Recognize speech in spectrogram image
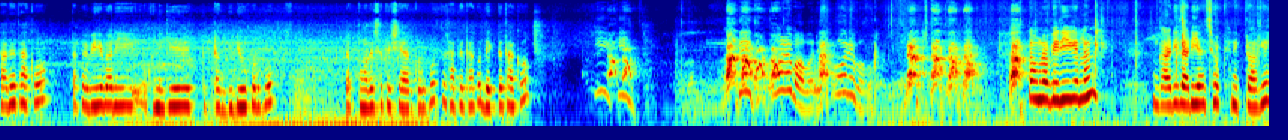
সাথে থাকো, তারপরে বিয়েবাড়ি ওখানে গিয়ে টুকটাক ভিডিও করব, টুকটাক তোমাদের সাথে শেয়ার করব। তো সাথে থাকো, দেখতে থাকো। ওরে বাবা রে, ওরে বাবা। তো আমরা বেরিয়ে গেলাম, গাড়ি দাঁড়িয়ে আছে ওখানে একটু আগে।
